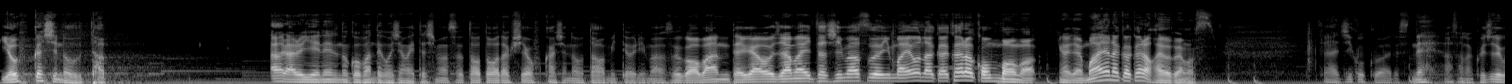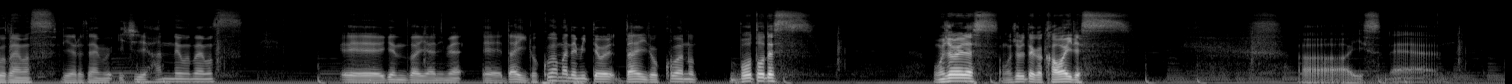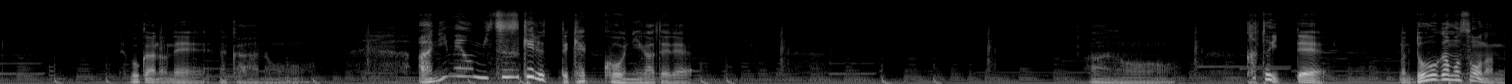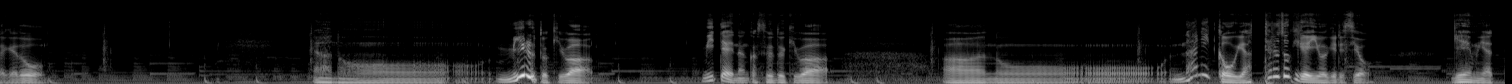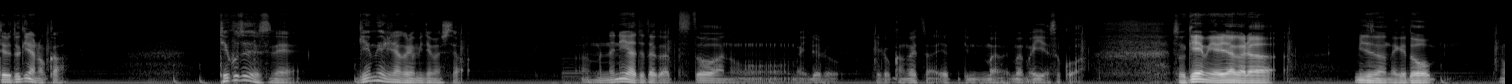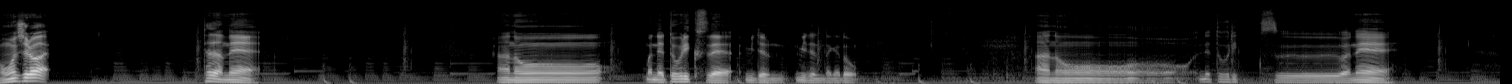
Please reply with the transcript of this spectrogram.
夜更かしの歌 RRENN の5番手がお邪魔いたします。とうとう私、夜更かしの歌を見ております。5番手がお邪魔いたします。今夜中からこんばんは。いや、じゃあ真夜中からおはようございます。さあ、時刻はですね、朝の9時でございます。リアルタイム1時半でございます。えー、現在アニメ、えー第6話まで見ており、第6話の冒頭です。面白いです。面白いというか、可愛いです。あー、いいっすね。僕あのねなんかあのアニメを見続けるって結構苦手で。あのかといって、ま、動画もそうなんだけどあの見るときは見てなんかするときはあの何かをやってる時がいいわけですよ。ゲームやってる時なのか。っていうことでですね、ゲームやりながら見てました。あ何やってたかっつうと、あのーまあ、いろいろ、いろいろ考えてたやって、まあ、まあ、まあいいや、そこは。そう、ゲームやりながら見てたんだけど、面白いただね、あのー、まあ、ネットフリックスで見てる、見てるんだけど、あのー、ネットフリックスはね、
